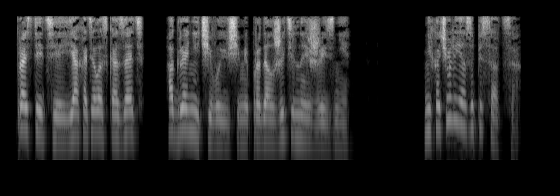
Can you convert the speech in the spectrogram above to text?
Простите, я хотела сказать ограничивающими продолжительной жизни. Не хочу ли я записаться?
